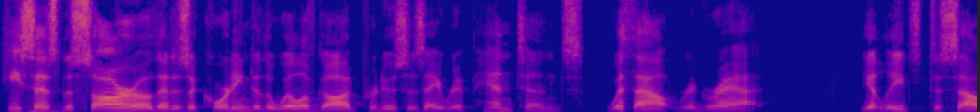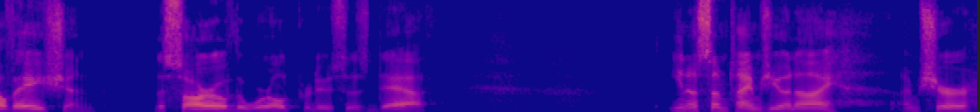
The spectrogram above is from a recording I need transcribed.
He says, The sorrow that is according to the will of God produces a repentance without regret. It leads to salvation. The sorrow of the world produces death. You know, sometimes you and I, I'm sure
